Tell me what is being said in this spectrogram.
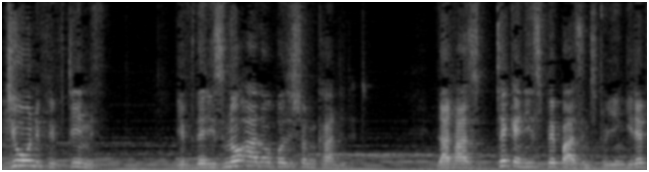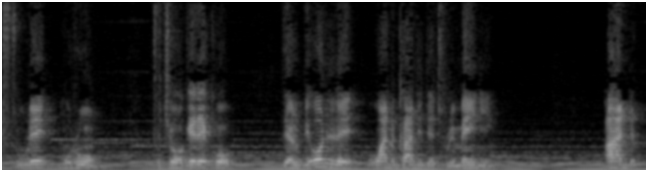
June 15th, if there is no other opposition candidate that has taken his papers into tuyingire tutule mu room tukyogereko there will be only one candidate remaining and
